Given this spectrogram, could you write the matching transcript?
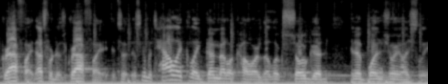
Graphite, that's what it is, graphite. It's a, it's a metallic like gunmetal color that looks so good and it blends really nicely.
